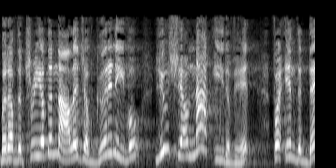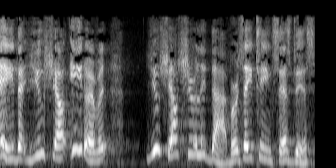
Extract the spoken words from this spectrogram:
but of the tree of the knowledge of good and evil you shall not eat of it, for in the day that you shall eat of it, you shall surely die. Verse 18 says this,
